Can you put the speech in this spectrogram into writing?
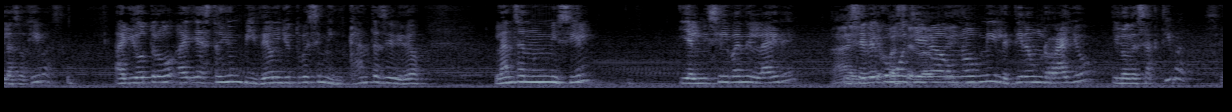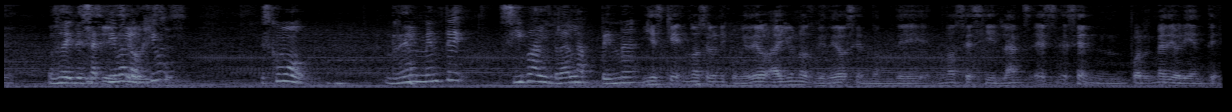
las ojivas. Hay otro, hay, hasta hay un video en YouTube, ese me encanta ese video. Lanzan un misil y el misil va en el aire Ay, y se ve ¿qué cómo llega ovni? un ovni, le tira un rayo y lo desactiva. Sí. O sea, y sí, desactiva sí la ojiva. sí. Es como, realmente sí valdrá la pena. Y es que no es el único video, hay unos videos en donde no sé si lanzan, es, es en, por el Medio Oriente,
